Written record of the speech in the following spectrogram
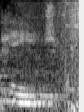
Rampage.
